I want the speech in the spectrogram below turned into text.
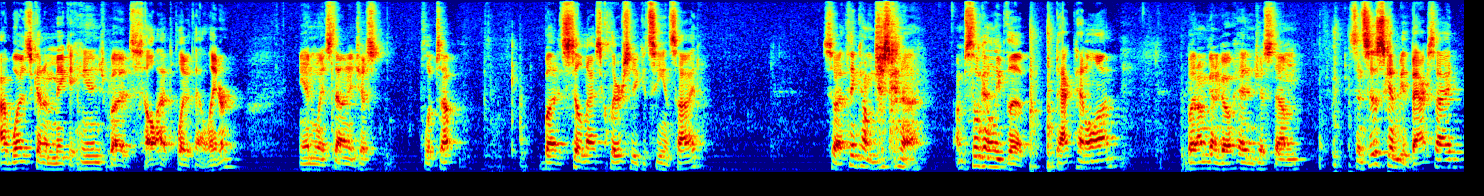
I was gonna make a hinge but I'll have to play with that later. And when it's done it just flips up. But it's still nice clear so you can see inside. So I think I'm just gonna I'm still gonna leave the back panel on but I'm going to go ahead and just, um, since this is going to be the backside,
